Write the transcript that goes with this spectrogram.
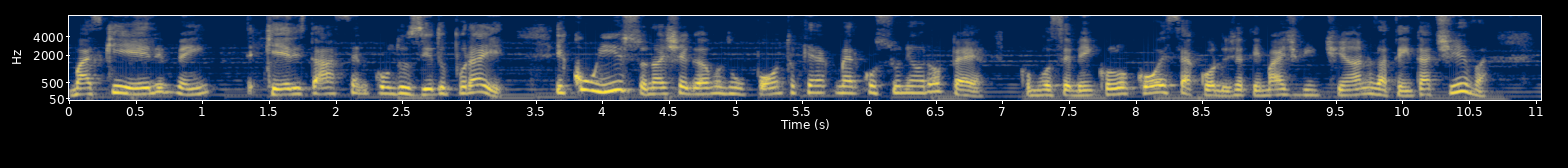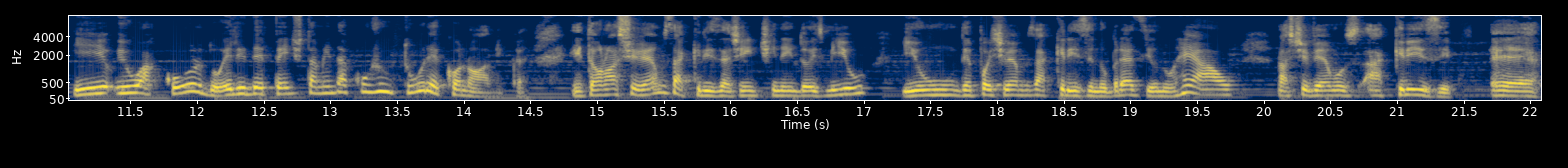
mas que ele vem que ele está sendo conduzido por aí. E com isso nós chegamos a um ponto que é a Mercosul União Europeia. Como você bem colocou, esse acordo já tem mais de 20 anos, a tentativa, e, e o acordo ele depende também da conjuntura econômica. Então nós tivemos a crise argentina em 2001, depois tivemos a crise no Brasil no real, nós tivemos a crise é,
